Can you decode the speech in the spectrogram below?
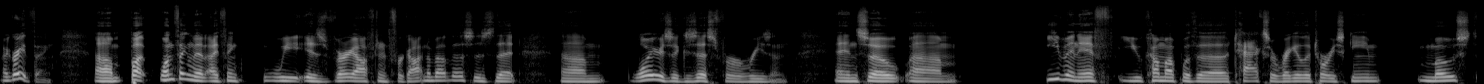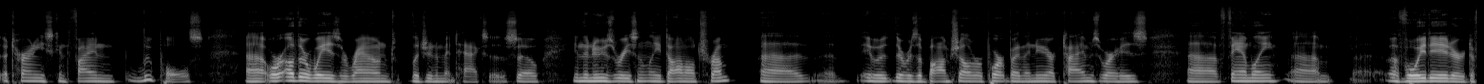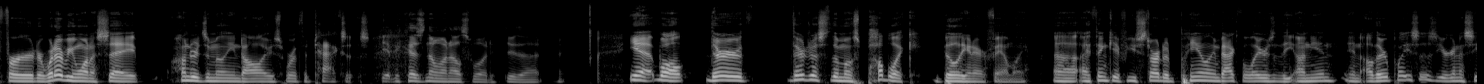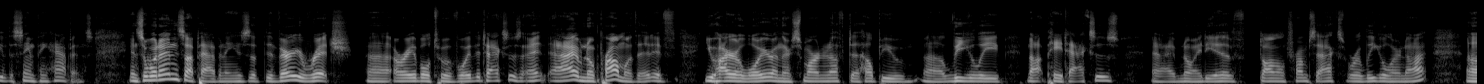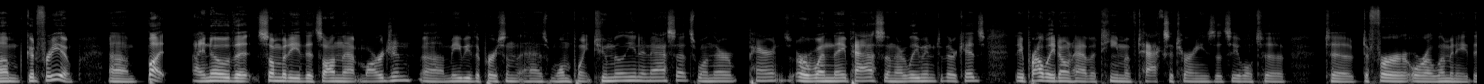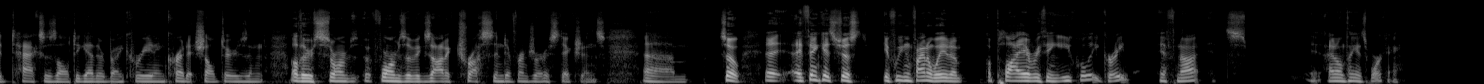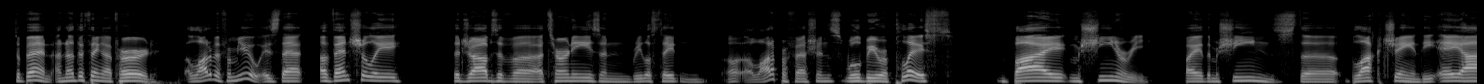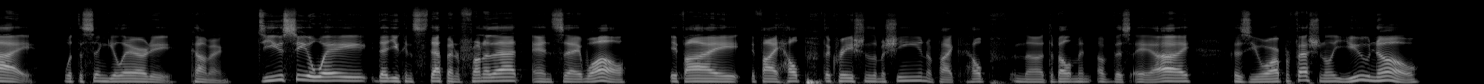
a great thing. Um, but one thing that I think we is very often forgotten about this is that um, lawyers exist for a reason, and so um, even if you come up with a tax or regulatory scheme, most attorneys can find loopholes uh, or other ways around legitimate taxes. So, in the news recently, Donald Trump. Uh, it was there was a bombshell report by the New York Times where his uh, family um, avoided or deferred or whatever you want to say hundreds of million dollars worth of taxes. Yeah, because no one else would do that. Right? Yeah, well, they're they're just the most public billionaire family. Uh, I think if you started peeling back the layers of the onion in other places, you're going to see the same thing happens. And so what ends up happening is that the very rich uh, are able to avoid the taxes, and I have no problem with it. If you hire a lawyer and they're smart enough to help you uh, legally not pay taxes, and I have no idea if Donald Trump's acts were legal or not, um, good for you. Um, but I know that somebody that's on that margin, uh, maybe the person that has 1.2 million in assets when their parents or when they pass and they're leaving it to their kids, they probably don't have a team of tax attorneys that's able to to defer or eliminate the taxes altogether by creating credit shelters and other forms forms of exotic trusts in different jurisdictions. Um, so uh, I think it's just if we can find a way to apply everything equally, great. If not, it's I don't think it's working. So, Ben, another thing I've heard, a lot of it from you, is that eventually the jobs of uh, attorneys and real estate and a, lot of professions will be replaced by machinery, by the machines, the blockchain, the AI with the singularity coming. Do you see a way that you can step in front of that and say, well, if I if I help the creation of the machine, if I help in the development of this AI, because you are a professional, you know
